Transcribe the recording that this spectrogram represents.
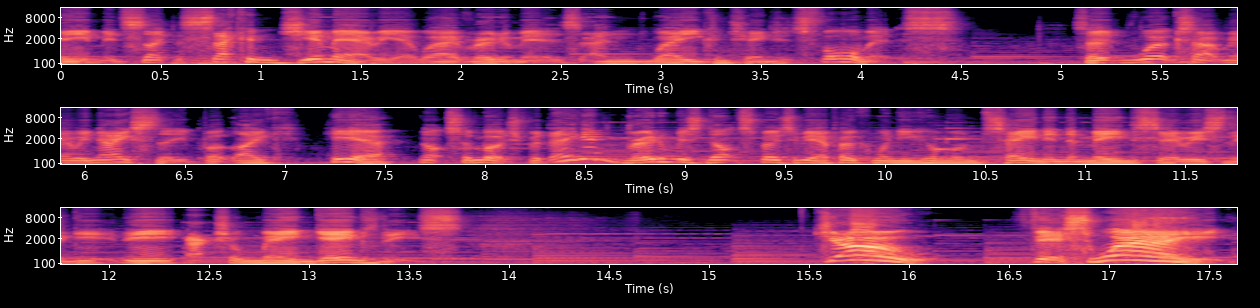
it's like the second gym area where Rotom is and where you can change its form is. So it works out really nicely, but like here, not so much. But then again, Rotom is not supposed to be a Pokemon you can obtain in the main series, the, the actual main games these. Joe! This way!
